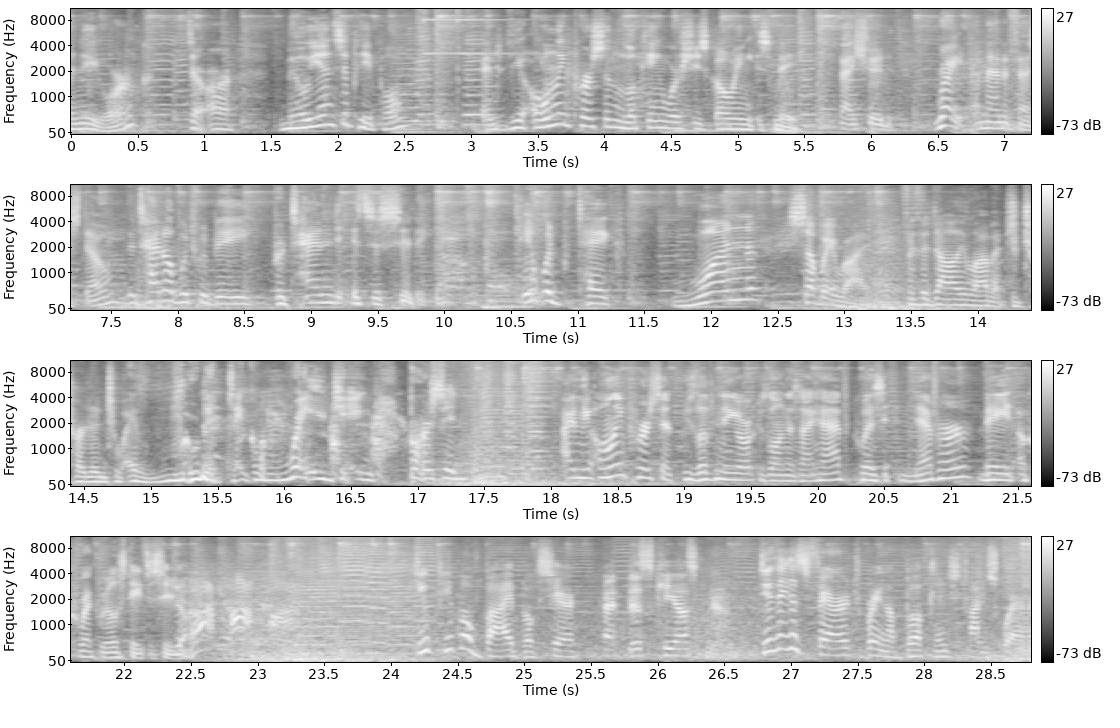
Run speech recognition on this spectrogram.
In New York, there are millions of people, and the only person looking where she's going is me. I should write a manifesto, the title of which would be Pretend It's a City. It would take one subway ride for the Dalai Lama to turn into a lunatic, raging person. I'm the only person who's lived in New York as long as I have who has never made a correct real estate decision. Do people buy books here? At this kiosk, no. Do you think it's fair to bring a book into Times Square?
